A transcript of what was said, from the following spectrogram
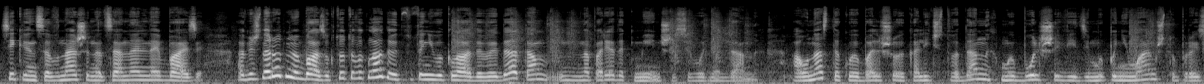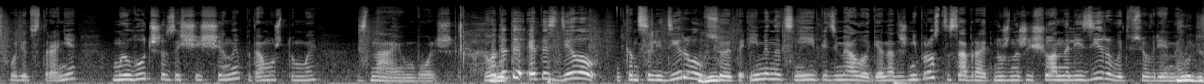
секвенсов в нашей национальной базе. А в международную базу кто-то выкладывает, кто-то не выкладывает, да, там на порядок меньше сегодня данных. А у нас такое большое количество данных, мы больше видим, мы понимаем, что происходит в стране, мы лучше защищены, потому что мы знаем больше. Но вот, вот это, это сделал, консолидировал угу. все это именно ЦНИ эпидемиология. Надо же не просто собрать, нужно же еще анализировать все время. Вроде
